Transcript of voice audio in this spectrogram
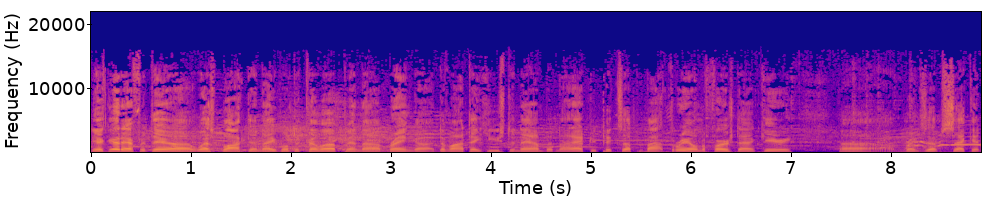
Yeah, good effort there. Uh, West Blocton able to come up and uh, bring uh, Devontae Houston down, but not after he picks up about three on the first down carry. Uh, brings up second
